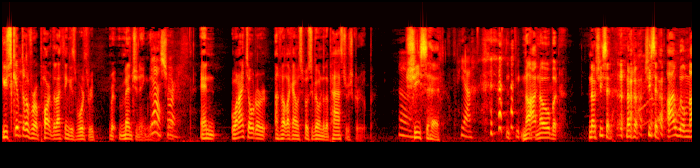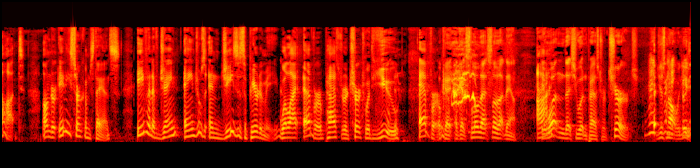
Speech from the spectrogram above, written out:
You skipped over a part that I think is worth re- re- mentioning. Though. Yeah, sure. And when I told her I felt like I was supposed to go into the pastors group, Oh. she said, Yeah. not no, but "No." She said, "No, no." She said, "I will not, under any circumstance, even if Jane, angels and Jesus appear to me, will I ever pastor a church with you, ever." okay, okay, slow that, slow that down. I- it wasn't that she wouldn't pastor a church, just not with you.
